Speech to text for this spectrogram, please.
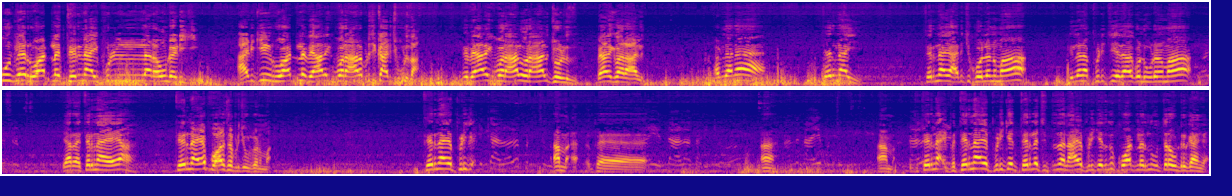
ஊர் பேர் ரோட்ல தெருநாய் ஃபுல்லா ரவுண்ட் அடிக்கி. அடிக்கி ரோட்ல வேலைக்கு போற ஆளை பிடிச்சி கடிச்சு கொடுத்தான் இங்க வேலைக்கு போற ஆள் ஒரு ஆள் சொல்லுது. வேலைக்கு வர ஆள். அப்படிதானே? தெருநாய். தெருநாயை அடிச்சு கொல்லணுமா? இல்லைன்னா பிடிச்சு ஏதாவது கொண்டு விடணுமா? யாரா தெருநாயா தெருநாயை போலீஸில் பிடிச்சு கொடுக்கணுமா? தெருநாயை பிடிக்க கடிக்காதனால பிடிச்சு ஆமா இப்ப ஆ. ஆமாம் ஆமா. இப்ப தெருநாய் இப்ப தெருநாயை பிடிக்க தெருல சித்து நாயை பிடிக்கிறதுக்கு கோர்ட்ல இருந்து உத்தரவு விட்டுருக்காங்க.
